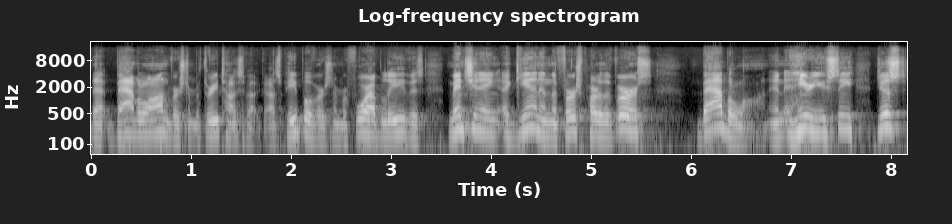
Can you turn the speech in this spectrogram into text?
that Babylon. Verse number three talks about God's people. Verse number four, I believe, is mentioning again in the first part of the verse Babylon. And, here you see just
